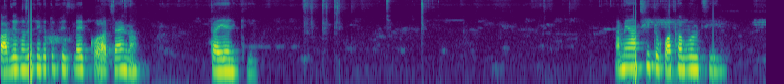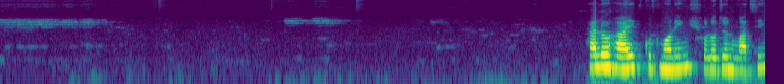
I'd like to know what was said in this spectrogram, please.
কাজের মধ্যে থেকে তো ফেস লাইভ করা যায় না। তাই আর কি। আমি আছি তো, কথা বলছি। হ্যালো হাই গুড মর্নিং ষোলো জন ওয়াচিং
